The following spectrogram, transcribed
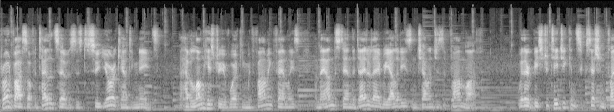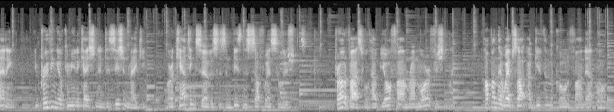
ProAdvice offer tailored services to suit your accounting needs. They have a long history of working with farming families and they understand the day to day realities and challenges of farm life. Whether it be strategic and succession planning, improving your communication and decision making, or accounting services and business software solutions, ProAdvice will help your farm run more efficiently. Hop on their website or give them a call to find out more.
